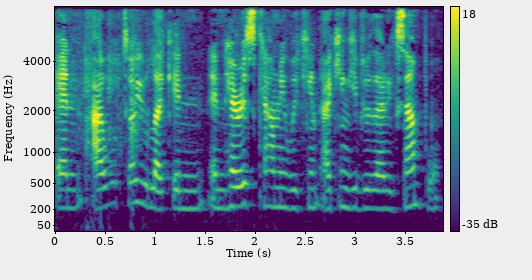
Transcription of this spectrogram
And I will tell you, like in, in Harris County, we can I can give you that example.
